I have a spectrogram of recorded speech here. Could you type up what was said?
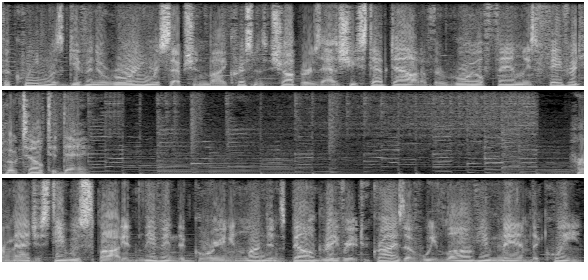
The Queen was given a roaring reception by Christmas shoppers as she stepped out of the royal family's favourite hotel today. Her Majesty was spotted leaving the Goring in London's Belgravia to cries of We love you ma'am the Queen,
